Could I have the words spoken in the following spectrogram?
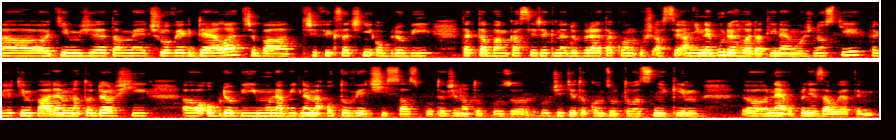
Eh, tím, že tam je člověk déle, třeba tři fixační období, tak ta banka si řekne, dobré, tak on už asi ani nebude hledat jiné možnosti, takže tím pádem na to další eh, období mu nabídneme o to větší sazbu, takže na to pozor. Určitě to konzultovat s někým eh, neúplně zaujatým.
